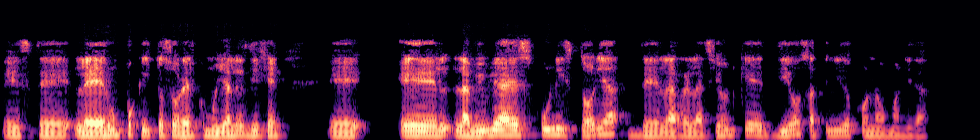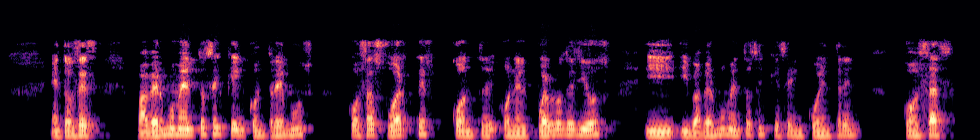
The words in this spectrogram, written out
este, leer un poquito sobre él, como ya les dije, eh, la Biblia es una historia de la relación que Dios ha tenido con la humanidad. Entonces, va a haber momentos en que encontremos cosas fuertes con, con el pueblo de Dios y, y, va a haber momentos en que se encuentren cosas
